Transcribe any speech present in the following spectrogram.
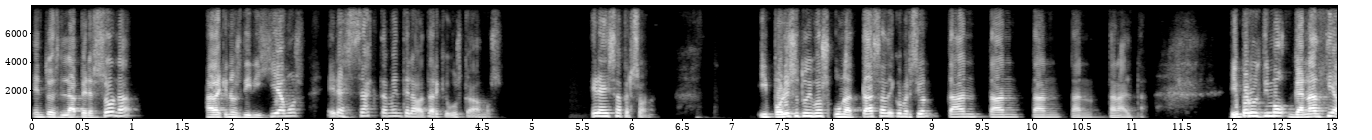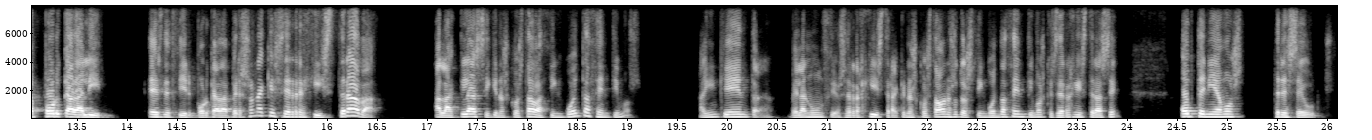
Entonces, la persona a la que nos dirigíamos era exactamente el avatar que buscábamos. Era esa persona. Y por eso tuvimos una tasa de conversión tan, tan, tan, tan, tan alta. Y por último, ganancia por cada lead. Es decir, por cada persona que se registraba a la clase que nos costaba 50 céntimos, alguien que entra, ve el anuncio, se registra, que nos costaba a nosotros 50 céntimos, que se registrase, obteníamos 3 euros.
